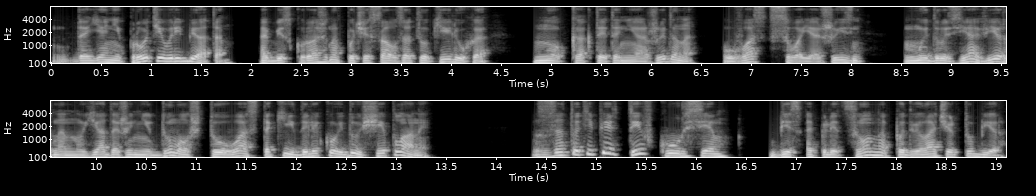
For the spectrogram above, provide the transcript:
Да я не против, ребята. Обескураженно почесал затылки Илюха. Но как-то это неожиданно. У вас своя жизнь. Мы друзья, верно, но я даже не думал, что у вас такие далеко идущие планы. Зато теперь ты в курсе. Безапелляционно подвела черту Бер.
